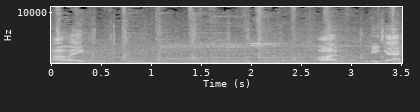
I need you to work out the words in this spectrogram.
हाँ भाई। और ठीक है?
